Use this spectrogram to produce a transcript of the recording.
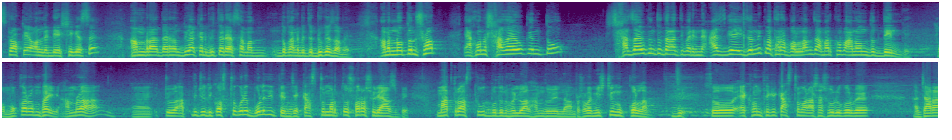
স্টকে অলরেডি এসে গেছে। আমরা ধরেন দুই একের ভিতরে আছে, আমার দোকানের ভিতরে ঢুকে যাবে। আমার নতুন শপ এখনও সাজায়ও কিন্তু সাজায়ও কিন্তু দাঁড়াতে পারিনি। আজকে এই জন্যই কথাটা বললাম যে আমার খুব আনন্দের দিন তো মোকারম ভাই আমরা একটু আপনি যদি কষ্ট করে বলে দিতেন যে কাস্টমার তো সরাসরি আসবে। মাত্র আজকে উদ্বোধন হইল আলহামদুলিল্লাহ আমরা সবাই মিষ্টি মুখ করলাম। জি। সো এখন থেকে কাস্টমার আসা শুরু করবে। যারা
